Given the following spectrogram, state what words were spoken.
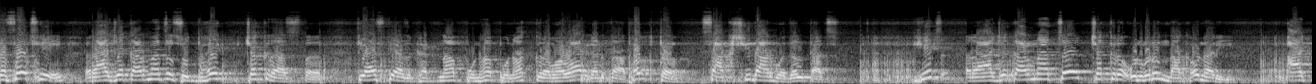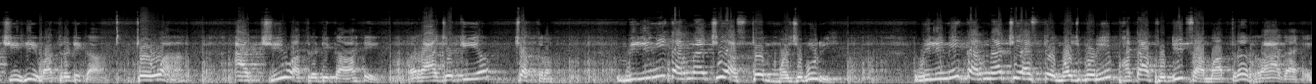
तसंच हे राजकारणाचं सुद्धा एक चक्र असतं. त्याच त्याच घटना पुन्हा पुन्हा क्रमवार घडतात. फक्त साक्षीदार बदलताच. हेच राजकारणाचं चक्र उलगडून दाखवणारी आजची ही वात्रटिका. तेव्हा आजची वात्रटिका आहे राजकीय चक्र. विलिनीकरणाची असते मजबुरी. विलिनीकरणाची असते मजबुरी फटाफुटीचा मात्र राग आहे.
